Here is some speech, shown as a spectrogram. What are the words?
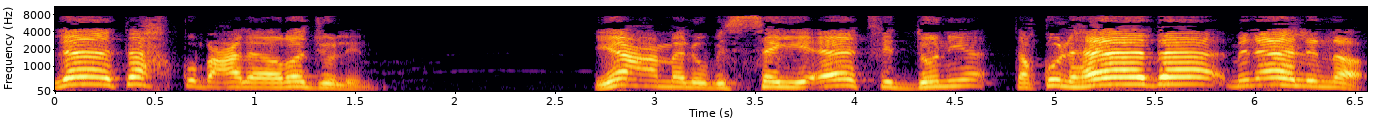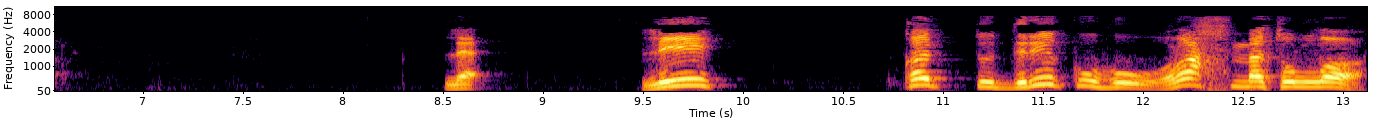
لا تحكم على رجل يعمل بالسيئات في الدنيا تقول هذا من أهل النار. لا. ليه؟ قد تدركه رحمة الله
